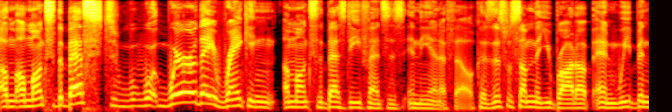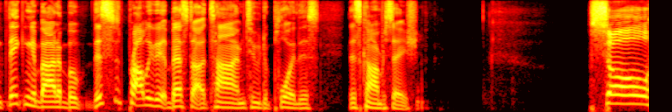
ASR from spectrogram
amongst the best? Where are they ranking amongst the best defenses in the NFL? Because this was something that you brought up, and we've been thinking about it. But this is probably the best uh, time to deploy this this conversation. So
